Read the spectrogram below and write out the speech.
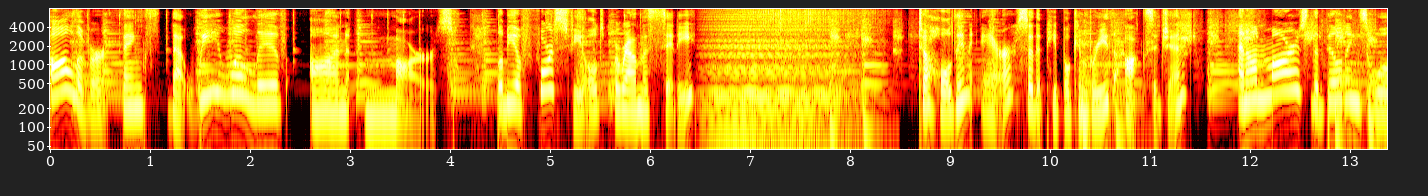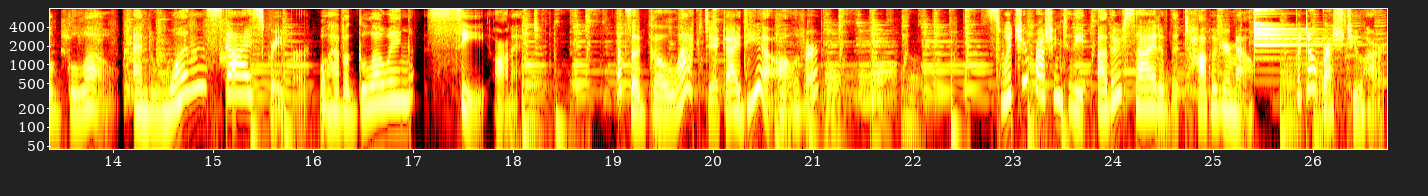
Oliver thinks that we will live on Mars. There'll be a force field around the city to hold in air so that people can breathe oxygen. And on Mars, the buildings will glow, and one skyscraper will have a glowing C on it. That's a galactic idea, Oliver. Switch your brushing to the other side of the top of your mouth, but don't brush too hard.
